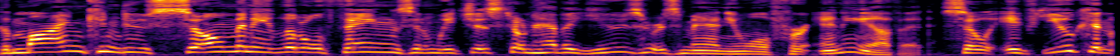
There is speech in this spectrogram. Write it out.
The mind can do so many little things, and we just don't have a user's manual for any of it. So if you can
